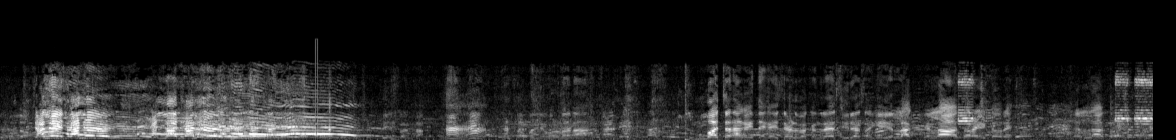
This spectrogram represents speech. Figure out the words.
Full ಜಾಲೆ ಜಾಲೆ ಎಲ್ಲ ಜಾಲೆ peace ಅಂತ So ಬನ್ನಿ ಹೊರಡೋಣ ತುಂಬಾ ಚೆನ್ನಾಗೈತೆ ಗೈಸ್ ಹೇಳ್ಬೇಕಂದ್ರೆ ಸೀರಿಯಸ್ ಆಗಿ ಎಲ್ಲ ಎಲ್ಲ ತರ ಇಟ್ಟವ್ರೆ. ಎಲ್ಲ ತರ ಇಟ್ಟವ್ರೆ.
